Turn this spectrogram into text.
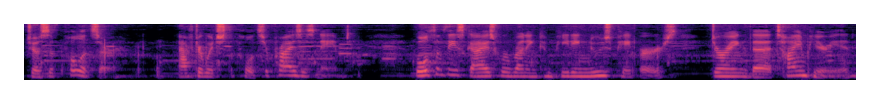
Joseph Pulitzer, after which the Pulitzer Prize is named. Both of these guys were running competing newspapers during the time period.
